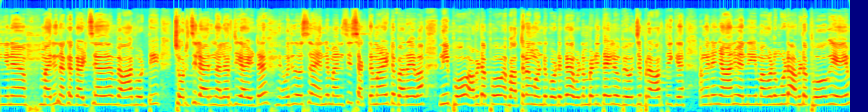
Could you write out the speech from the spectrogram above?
ഇങ്ങനെ മരുന്നൊക്കെ കഴിച്ചത് ആ പൊട്ടി ചൊറിച്ചിലായിരുന്നു അലർജി ആയിട്ട് ഒരു ദിവസം എന്റെ മനസ്സിൽ ശക്തമായിട്ട് പറയുക നീ പോ അവിടെ പോ പത്രം കൊണ്ട് കൊടുക്കുക ഉടമ്പടി തൈലം ഉപയോഗിച്ച് പ്രാർത്ഥിക്കുക. അങ്ങനെ ഞാനും എന്റെ ഈ മകളും കൂടെ അവിടെ പോവുകയും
